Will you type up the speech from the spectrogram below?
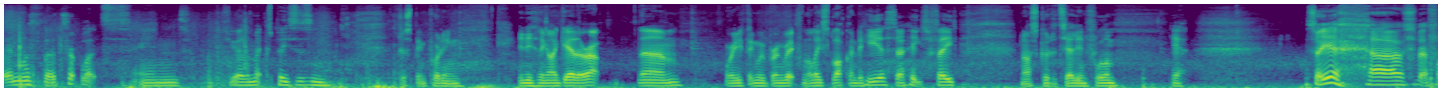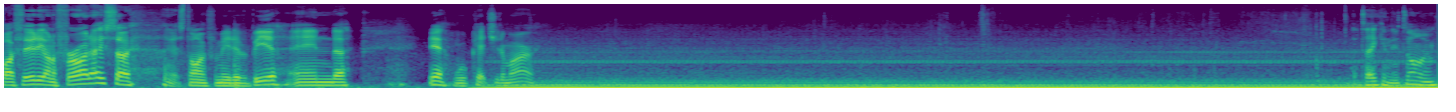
and with the triplets and a few other mixed pieces, and just been putting anything I gather up um, or anything we bring back from the lease block into here. So heaps of feed, nice good Italian for them. Yeah. So yeah, uh, it's about 5:30 on a Friday, so I think it's time for me to have a beer, and uh, yeah, we'll catch you tomorrow. Taking their time.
